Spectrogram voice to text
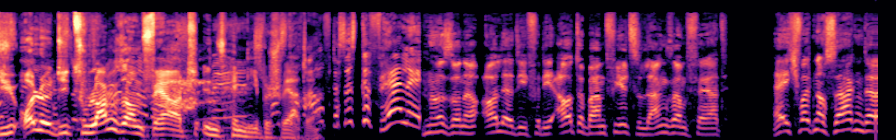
die Olle, die zu langsam fährt, ins Handy beschwerte. Das ist gefährlich. Nur so eine Olle, die für die Autobahn viel zu langsam fährt. Hey, ich wollte noch sagen, da...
